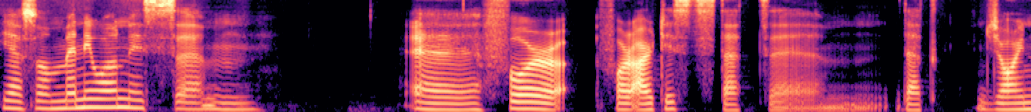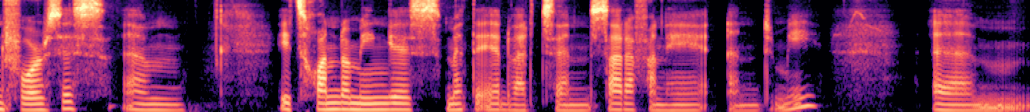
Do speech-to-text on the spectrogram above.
Yeah, so Manyone is um, uh, for for artists that um, that join forces. Um, it's Juan Dominguez, Mette Edvardsen, Sarah Vanhee, and me. Um,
